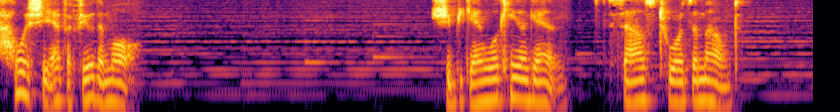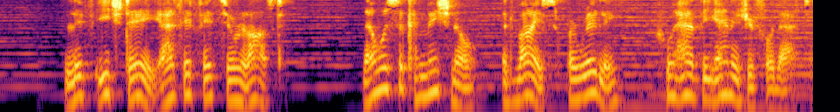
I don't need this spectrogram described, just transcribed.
How would she ever fill them all? She began walking again, south towards the Mound. Live each day as if it's your last. That was the conventional advice, but really, who had the energy for that?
